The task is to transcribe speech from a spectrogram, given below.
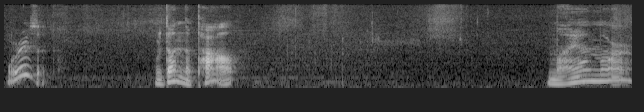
Where is it? We've done Nepal. Myanmar.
